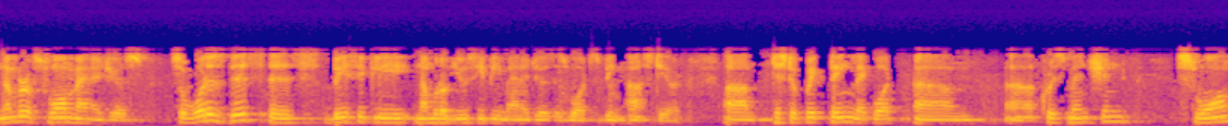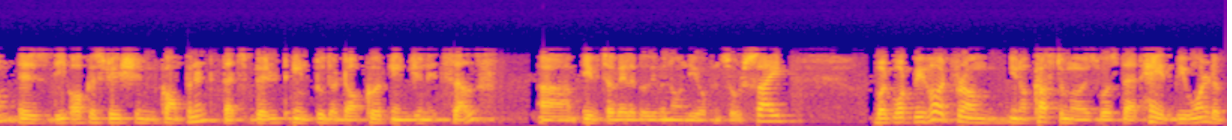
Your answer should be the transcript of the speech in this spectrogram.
number of swarm managers. So what is this is basically number of UCP managers is what's being asked here. Um, just a quick thing like what um, uh, Chris mentioned, Swarm is the orchestration component that's built into the Docker engine itself um, if it's available even on the open source side. But what we heard from you know customers was that hey, we wanted a,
